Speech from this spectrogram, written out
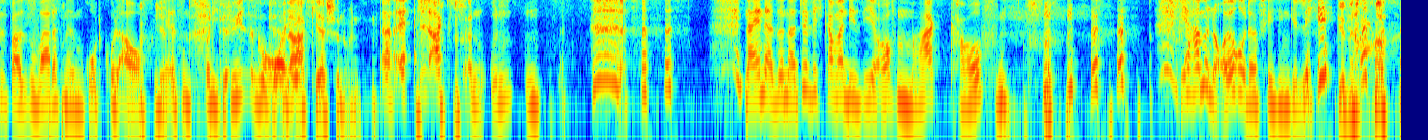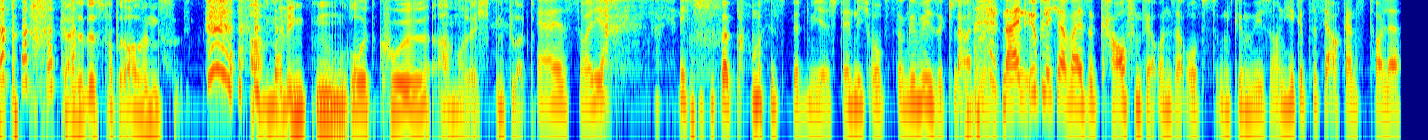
ist, war, so war das mit dem Rotkohl auch. Ja. Er ist uns vor die Der- Füße Der gerollt. lag ja schon unten. er lag schon unten. Nein, also natürlich kann man die sich auf dem Markt kaufen. Wir haben einen Euro dafür hingelegt. Genau. Kasse des Vertrauens am linken Rotkohl, am rechten Blatt. Ja, es soll ja, es soll ja nicht so rüberkommen, als würden wir ständig Obst und Gemüse klauen. Nein, üblicherweise kaufen wir unser Obst und Gemüse. Und hier gibt es ja auch ganz tolle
